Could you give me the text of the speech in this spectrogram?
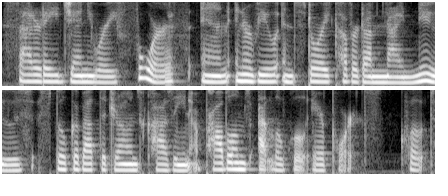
Saturday, January 4th, an interview and story covered on 9 News spoke about the drones causing problems at local airports. Quote,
